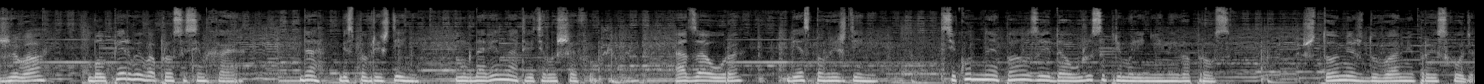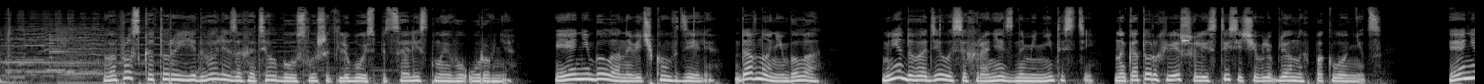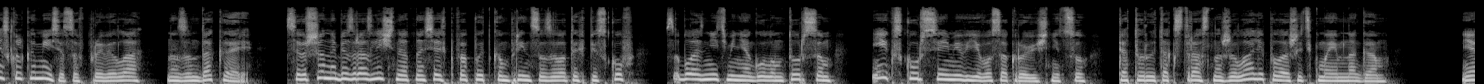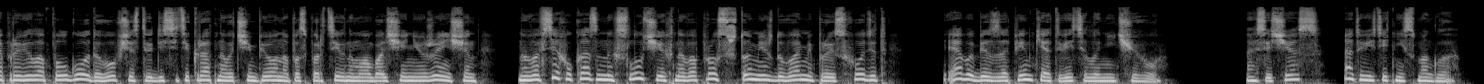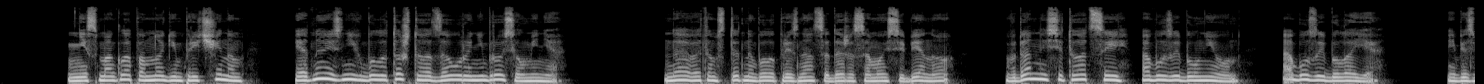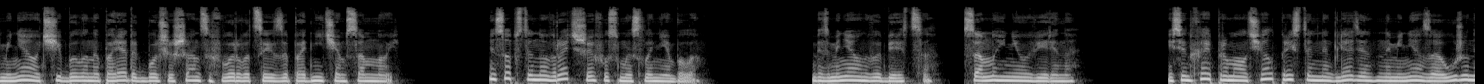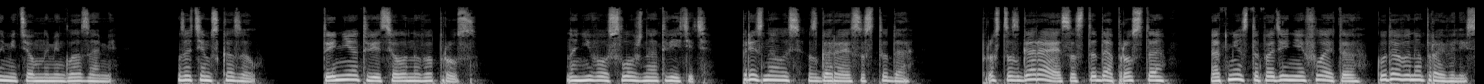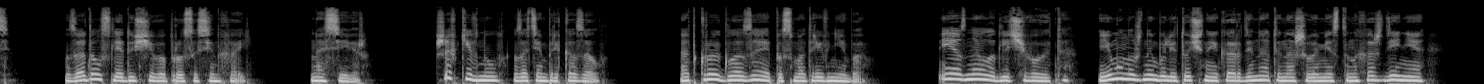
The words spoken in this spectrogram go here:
«Жива?» — был первый вопрос у Синхая. «Да, без повреждений», — мгновенно ответила шефу. «От Заура?» «Без повреждений». Секундная пауза и до ужаса прямолинейный вопрос. «Что между вами происходит?» Вопрос, который едва ли захотел бы услышать любой специалист моего уровня. Я не была новичком в деле. Давно не была. Мне доводилось охранять знаменитостей, на которых вешались тысячи влюбленных поклонниц. Я несколько месяцев провела на Зандакаре, совершенно безразлично относясь к попыткам принца Золотых Песков соблазнить меня голым торсом и экскурсиями в его сокровищницу, которую так страстно желали положить к моим ногам. Я провела полгода в обществе десятикратного чемпиона по спортивному обольщению женщин, но во всех указанных случаях на вопрос, что между вами происходит, я бы без запинки ответила ничего. А сейчас ответить не смогла. Не смогла по многим причинам, и одной из них было то, что Адзаура не бросил меня. Да, в этом стыдно было признаться даже самой себе, но в данной ситуации обузой был не он, обузой была я. И без меня у Чи было на порядок больше шансов вырваться из западни, чем со мной. И, собственно, врать шефу смысла не было. Без меня он выберется, со мной не уверена. И Синхай промолчал, пристально глядя на меня за ужинами темными глазами. Затем сказал, «Ты не ответила на вопрос». На него сложно ответить, призналась, сгорая со стыда. Просто сгорая со стыда, просто... От места падения флайта куда вы направились? Задал следующий вопрос Синхай. На север. Шеф кивнул, затем приказал. «Открой глаза и посмотри в небо». Я знала, для чего это. Ему нужны были точные координаты нашего местонахождения.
